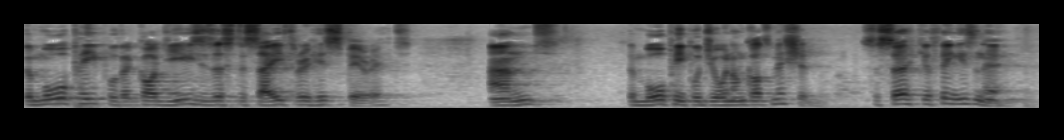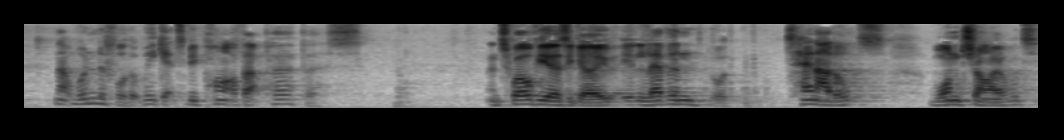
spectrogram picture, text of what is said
the more people that God uses us to save through His Spirit, and the more people join on God's mission. It's a circular thing, isn't it? Isn't that wonderful that we get to be part of that purpose? And 12 years ago, 11 or 10 adults, one child,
